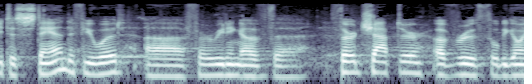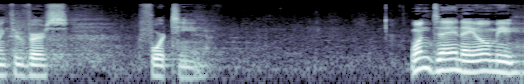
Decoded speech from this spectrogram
you to stand, if you would, uh, for a reading of the third chapter of Ruth. We'll be going through verse 14. One day, Naomi,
